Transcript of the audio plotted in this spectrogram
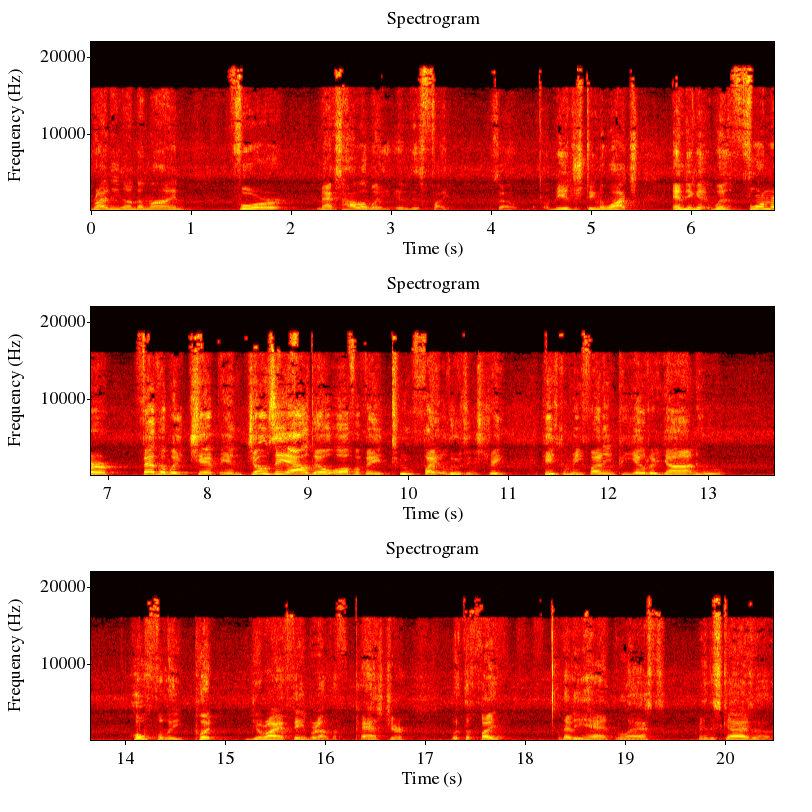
riding on the line for Max Holloway in this fight. So it'll be interesting to watch. Ending it with former featherweight champion Jose Aldo off of a two fight losing streak. He's going to be fighting Petr Yan, who hopefully put Urijah Faber out of the pasture with the fight that he had last. Man, this guy's a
